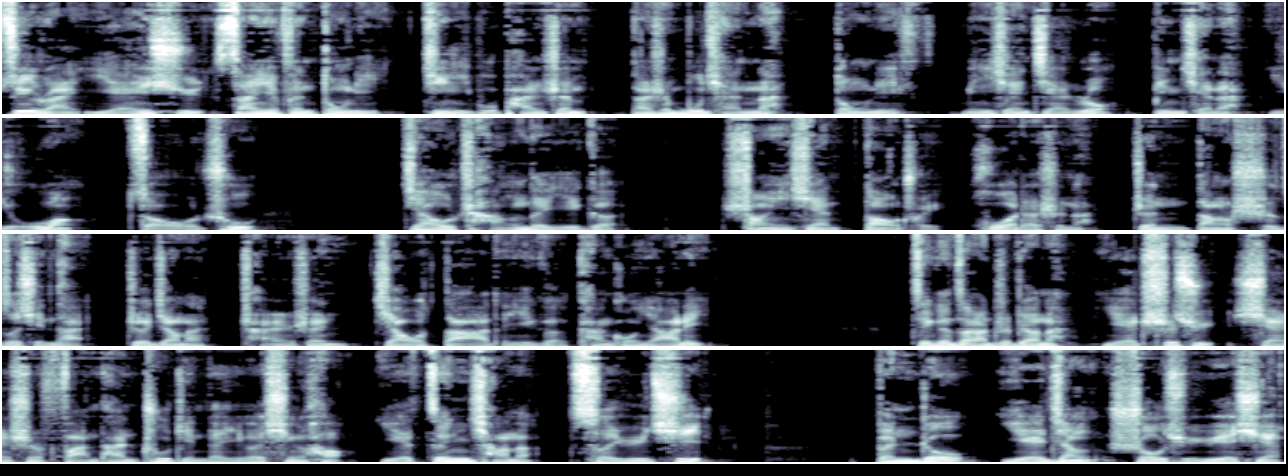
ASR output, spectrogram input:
虽然延续三月份动力进一步攀升，但是目前呢动力明显减弱，并且呢有望走出较长的一个上影线倒锤，或者是呢震荡十字形态，这将呢产生较大的一个看空压力。这个价指标呢，也持续显示反弹触顶的一个信号，也增强了此预期。本周也将收取月线，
